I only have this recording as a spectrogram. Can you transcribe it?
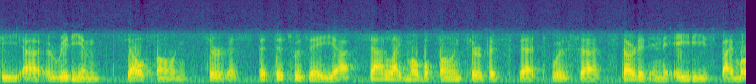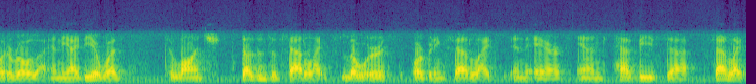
the uh, Iridium cell phone service. That this was a uh, satellite mobile phone service that was uh, started in the 80s by Motorola, and the idea was to launch dozens of satellites, low Earth orbiting satellites in the air, and have these uh, satellites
